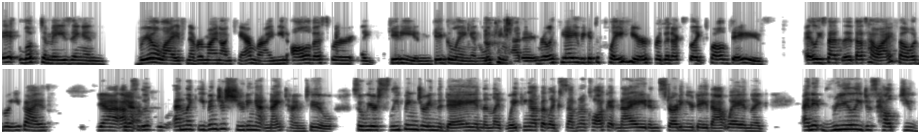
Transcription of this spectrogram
it looked amazing in real life, never mind on camera. I mean, all of us were like giddy and giggling and looking at it. And we're like, yay, we get to play here for the next like 12 days. At least that's that's how I felt. What about you guys? Yeah, Yeah. absolutely. And like even just shooting at nighttime too. So we are sleeping during the day and then like waking up at like seven o'clock at night and starting your day that way. And like, and it really just helped you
